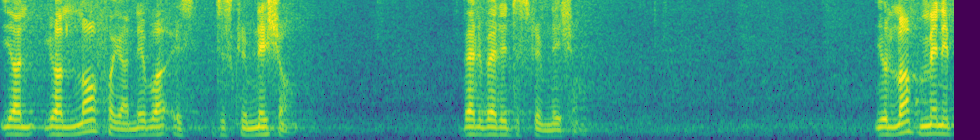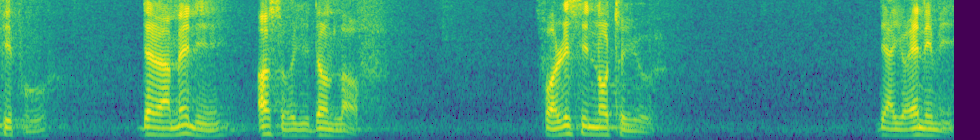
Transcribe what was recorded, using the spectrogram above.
your, your love for your neighbor is discrimination. Very, very discrimination. You love many people. There are many also you don't love. For reason not to you. They are your enemy.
